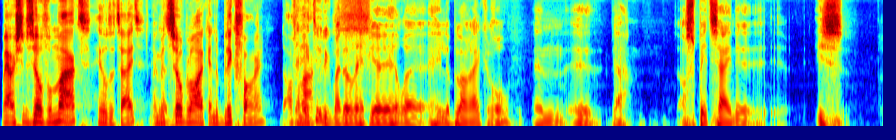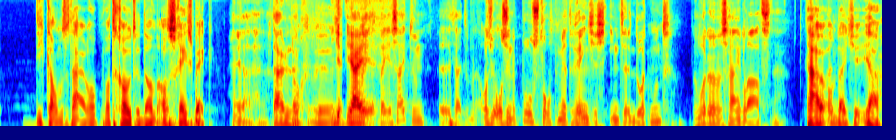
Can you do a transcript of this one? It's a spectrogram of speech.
Maar ja, als je er zoveel maakt, heel de tijd. En met zo belangrijk en de blikvanger, de Nee, afmaker. natuurlijk, maar dan heb je een hele, hele belangrijke rol. En eh, ja, als spits zijnde eh, is die kans daarop wat groter dan als rechtsback. Ja, ja. Duidelijk. Toch? Eh, Ja, jij- Maar je, maar je zei toen, eh, zei toen, als je ons in de pool stopt met Rangers, Inter en Dortmund, dan worden we waarschijnlijk laatste. nou, omdat je, ja,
